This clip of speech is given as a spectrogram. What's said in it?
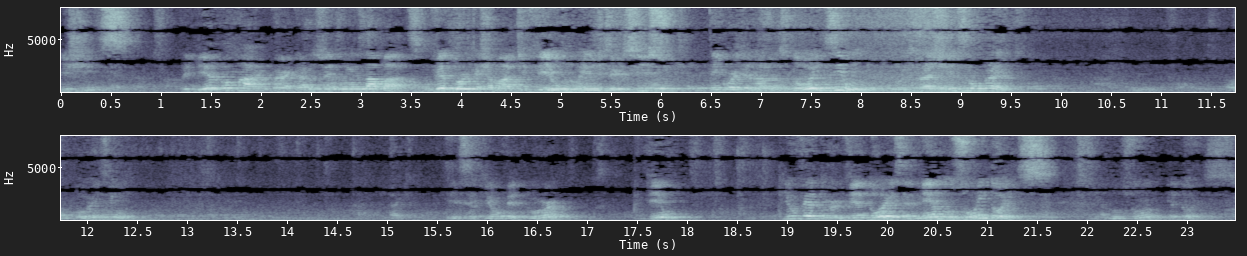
e x. Primeiro, vamos marcar os vetores da base. O vetor que é chamado de V1 aí no exercício tem coordenadas 2 e 1. 2 para x e 1 para y. Então, 2 e 1. Esse aqui é o vetor V1. E o vetor V2 é menos 1 e 2. Menos 1 e 2.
